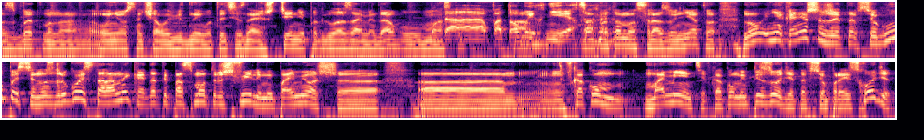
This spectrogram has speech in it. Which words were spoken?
э, с Бэтмена, у него сначала видны вот эти, знаешь, тени под глазами, да, у маски. Да, потом а, их нет. А потом их сразу нету. Ну, не, конечно же, это все глупости, но с другой стороны, когда ты посмотришь фильм и поймешь, э, э, в каком моменте, в каком эпизоде это все происходит,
